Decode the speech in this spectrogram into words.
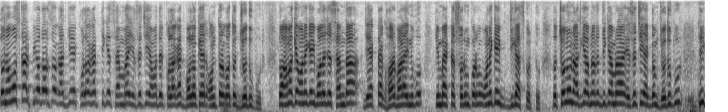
তো নমস্কার, প্রিয় দর্শক, আজকে কোলাঘাট থেকে শ্যাম ভাই এসেছি আমাদের কোলাঘাট ব্লকের অন্তর্গত যদুপুর তো আমাকে অনেকেই বলে যে শ্যামদা যে একটা ঘর ভাড়ায় নেব কিংবা একটা শোরুম করব, অনেকেই জিজ্ঞাসা করতো। তো চলুন, আজকে আপনাদের দিকে আমরা এসেছি একদম যদুপুর ঠিক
